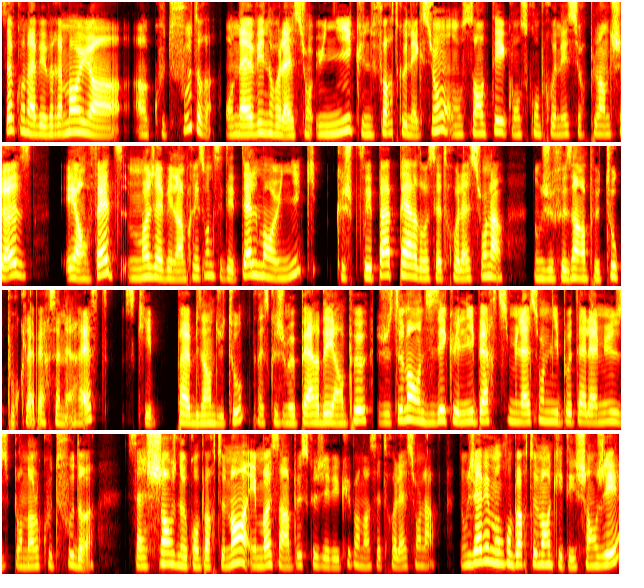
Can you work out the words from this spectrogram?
Sauf qu'on avait vraiment eu un coup de foudre. On avait une relation unique, une forte connexion. On sentait qu'on se comprenait sur plein de choses. Et en fait, moi, j'avais l'impression que c'était tellement unique que je pouvais pas perdre cette relation-là. Donc, je faisais un peu tout pour que la personne reste, ce qui est pas bien du tout, parce que je me perdais un peu. Justement, on disait que l'hyperstimulation de l'hypothalamus pendant le coup de foudre, ça change nos comportements, et moi, c'est un peu ce que j'ai vécu pendant cette relation-là. Donc, j'avais mon comportement qui était changé.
